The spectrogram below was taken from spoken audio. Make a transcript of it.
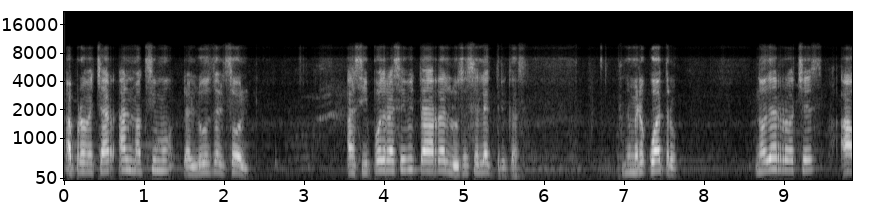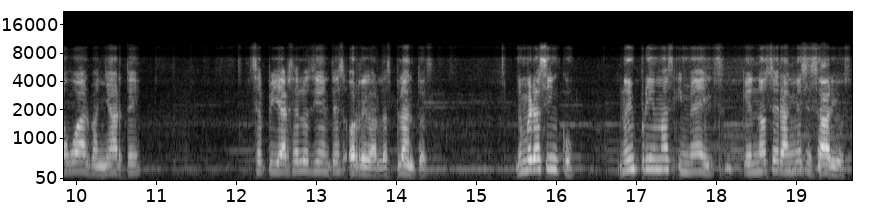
Aprovechar al máximo la luz del sol. Así podrás evitar las luces eléctricas. Número 4 no derroches agua al bañarte, cepillarse los dientes o regar las plantas. Número 5. No imprimas emails que no serán necesarios,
